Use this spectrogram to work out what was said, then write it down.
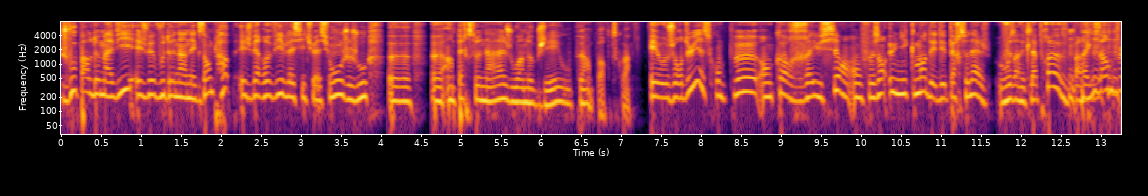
Je vous parle de ma vie et je vais vous donner un exemple, hop, et je vais revivre la situation où je joue euh, un personnage ou un objet ou peu importe quoi. Et aujourd'hui, est-ce qu'on peut encore réussir en faisant uniquement des, des personnages Vous en êtes la preuve, par exemple.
